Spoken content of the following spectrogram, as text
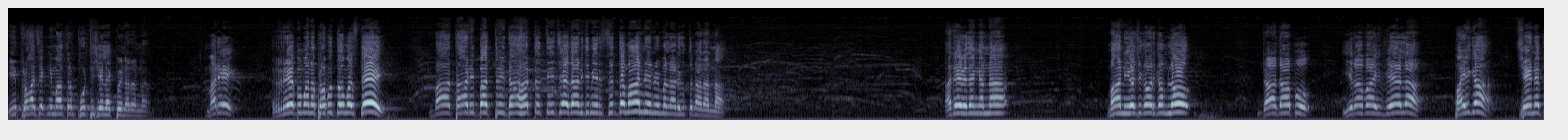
ఈ ప్రాజెక్ట్ని మాత్రం పూర్తి చేయలేకపోయినారన్న. మరి రేపు మన ప్రభుత్వం వస్తే మా తాడిపత్రి దాహర్త తీర్చేదానికి మీరు సిద్ధమా అని నేను మిమ్మల్ని అడుగుతున్నానన్న. అదేవిధంగా అన్న మా నియోజకవర్గంలో దాదాపు ఇరవై వేల పైగా చేనేత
